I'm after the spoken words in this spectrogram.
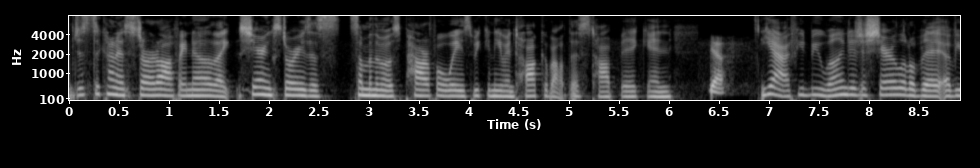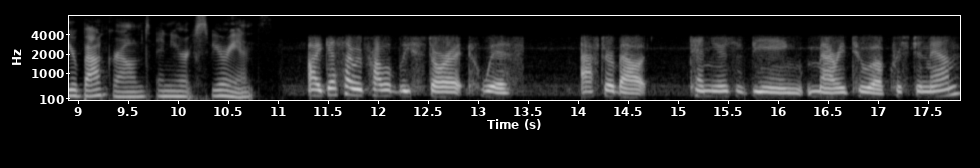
Just to kind of start off, I know like sharing stories is some of the most powerful ways we can even talk about this topic. And yes. Yeah, if you'd be willing to just share a little bit of your background and your experience. I guess I would probably start with after about 10 years of being married to a Christian man,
